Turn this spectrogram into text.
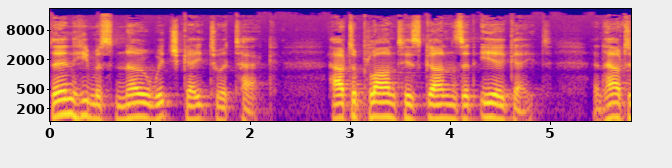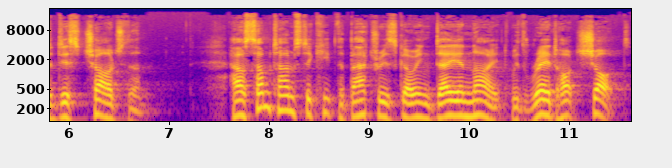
Then he must know which gate to attack, how to plant his guns at ear gate, and how to discharge them, how sometimes to keep the batteries going day and night with red hot shot,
